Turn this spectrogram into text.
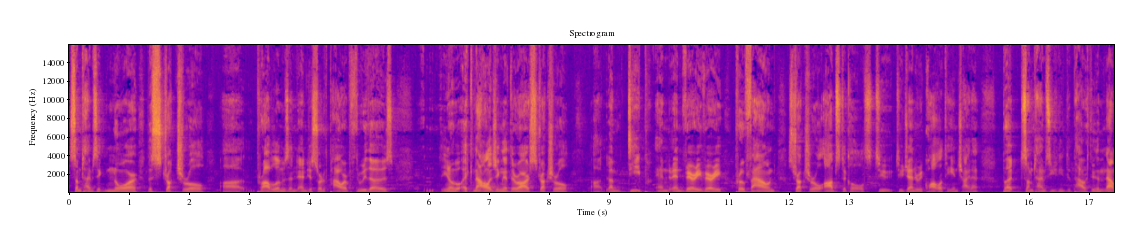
sometimes ignore the structural uh, problems and, and just sort of power through those. You know, acknowledging that there are structural, uh, um, deep and, and very, very profound structural obstacles to, to gender equality in China, but sometimes you need to power through them. Now,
